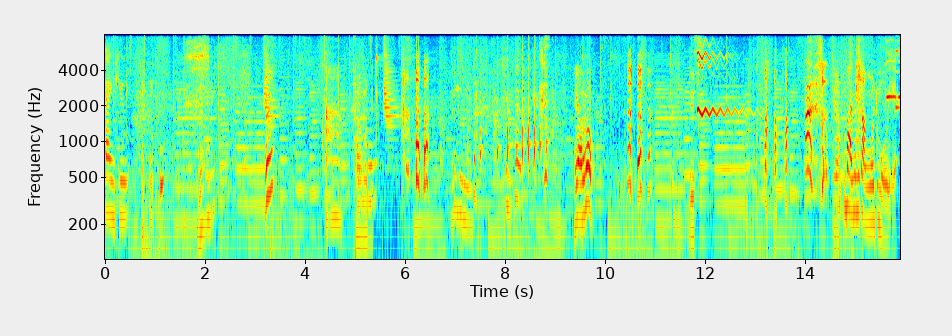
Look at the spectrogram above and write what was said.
താങ്ക് യു മതി. അറിവാം. നമുക്ക് അങ്ങോട്ട് മൂവ് ചെയ്യാം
